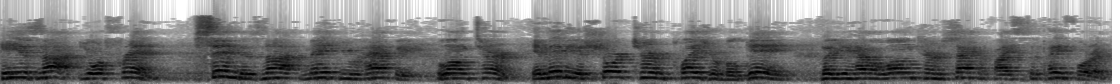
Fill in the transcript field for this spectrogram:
He is not your friend. Sin does not make you happy long term. It may be a short term pleasurable gain, but you have a long term sacrifice to pay for it.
